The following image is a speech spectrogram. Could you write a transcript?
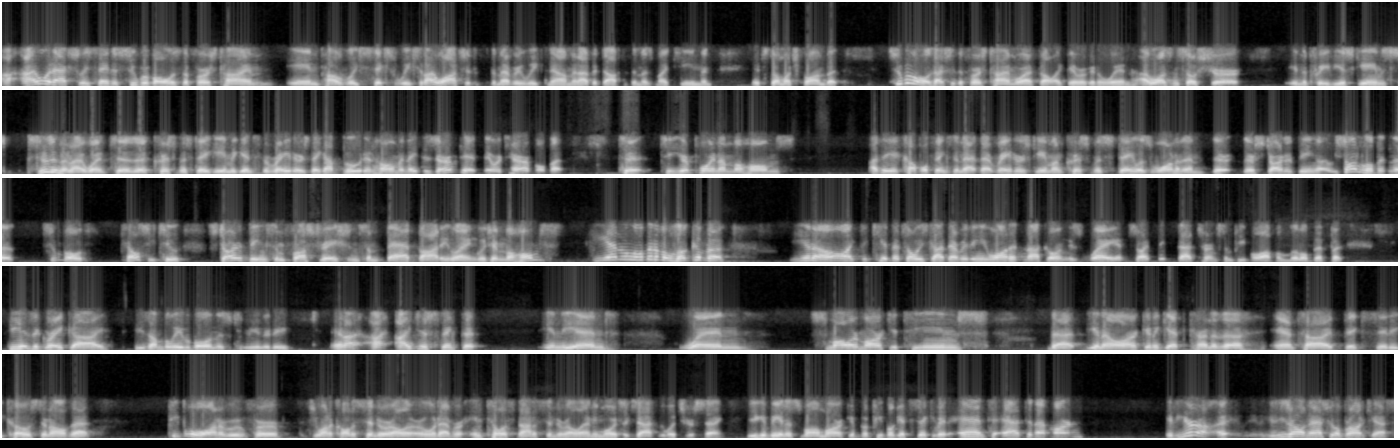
I, I would actually say the Super Bowl was the first time in probably six weeks, and I watch them every week now. I mean, I've adopted them as my team, and it's so much fun. But Super Bowl was actually the first time where I felt like they were going to win. I wasn't so sure in the previous games. Susan and I went to the Christmas Day game against the Raiders. They got booed at home, and they deserved it. They were terrible. But to to your point on Mahomes I think a couple things, and that that Raiders game on Christmas Day was one of them. There there started being a, we saw it a little bit in the Super Bowl with Kelce too. Started being some frustration, some bad body language, and Mahomes he had a little bit of a look of a you know, like the kid that's always gotten everything he wanted not going his way. And so I think that turned some people off a little bit. But he is a great guy. He's unbelievable in this community. And I, I, I just think that in the end, when smaller market teams – that you know aren't going to get kind of the anti big city coast and all that. People want to root for if you want to call it a Cinderella or whatever until it's not a Cinderella anymore. It's exactly what you're saying. You can be in a small market, but people get sick of it. And to add to that, Martin, if you're a, these are all national broadcasts.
